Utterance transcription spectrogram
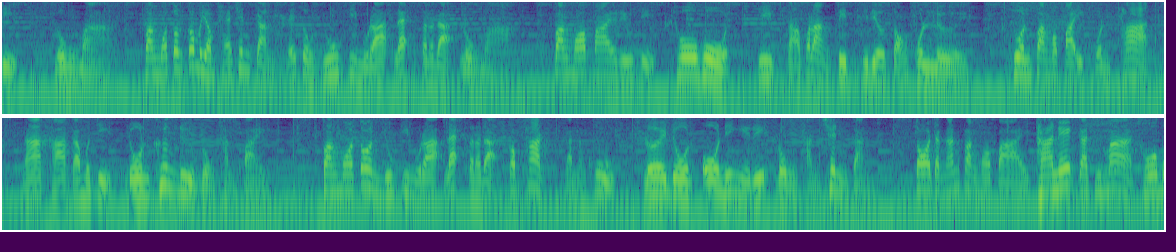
จิ ลงมา ฝั่งมอต้นก็ไม่ยอมแพ้เช่นกัน ได้ส่งยูกิมุระและสนาดะลงมา ฝั่งมอปลายริวจิ โชโหด จีบสาวฝรั่งติดทีเดียว 2 คนเลย ส่วนฝั่งมอปลายอีกคนพลาด นาคากามุจิ โดนเครื่องดื่มลงทันไป ฝั่งมอต้นยูกิมุระและสนาดะก็พลาดกันทั้งคู่ เลยโดนโอนิงิริลงทันเช่นกัน ต่อจากนั้นฝั่งมอปลายทาเนะกาจิมะโทโม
